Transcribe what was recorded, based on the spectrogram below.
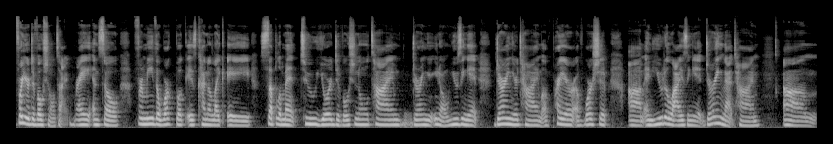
for your devotional time, right? And so for me, the workbook is kind of like a supplement to your devotional time during, you know, using it during your time of prayer, of worship, um, and utilizing it during that time um,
